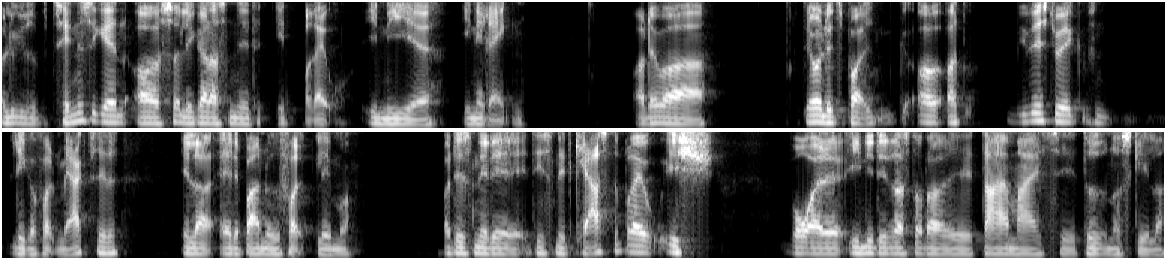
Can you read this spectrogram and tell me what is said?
og lyset tændes igen, og så ligger der sådan et, et brev inde i, uh, inde i ringen. Og det var, det var lidt spøjt. Og, og vi vidste jo ikke, sådan, lægger folk mærke til det, eller er det bare noget, folk glemmer? Og det er sådan et, øh, det er sådan et kærestebrev-ish, hvor øh, inde i det, der står der, der er mig til døden og skiller.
